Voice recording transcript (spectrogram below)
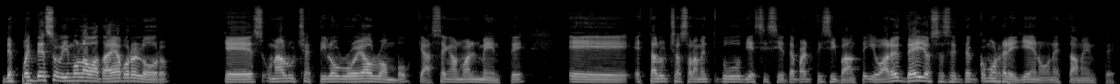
Después de eso vimos la batalla por el oro, que es una lucha estilo Royal Rumble que hacen anualmente. Eh, esta lucha solamente tuvo 17 participantes y varios de ellos se sienten como relleno, honestamente.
